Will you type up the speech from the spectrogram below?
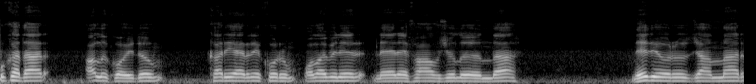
Bu kadar alıkoydum. Kariyer rekorum olabilir LRF avcılığında. Ne diyoruz canlar?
